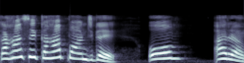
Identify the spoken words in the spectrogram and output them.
कहाँ से कहाँ पहुँच गए। ओम अरम।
